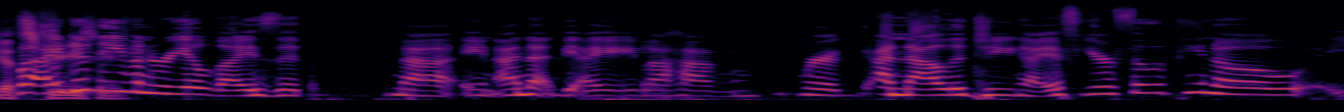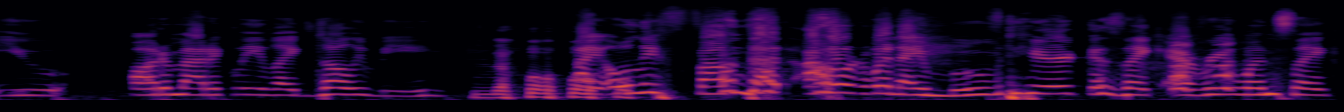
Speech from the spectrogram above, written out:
gets But I didn't even realize it na in ana di ay ilahang merg analogy nga. If you're Filipino, you automatically like Jollibee. no. I only found that out when I moved here because like everyone's like,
